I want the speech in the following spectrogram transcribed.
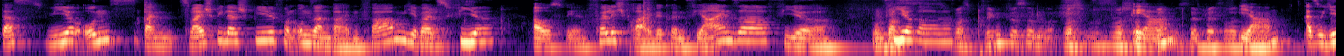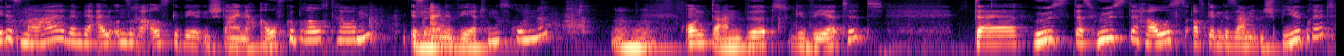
dass wir uns beim Zweispielerspiel von unseren beiden Farben jeweils Ja. vier auswählen. Völlig frei. Wir können vier Einser, vier Und was, Vierer. was bringt es denn? Was, was, was Ja. bringt es denn besser? Ja, also jedes Mal, wenn wir all unsere ausgewählten Steine aufgebraucht haben, ist Ja. eine Wertungsrunde Aha. und dann wird gewertet. Höchst, das höchste Haus auf dem gesamten Spielbrett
